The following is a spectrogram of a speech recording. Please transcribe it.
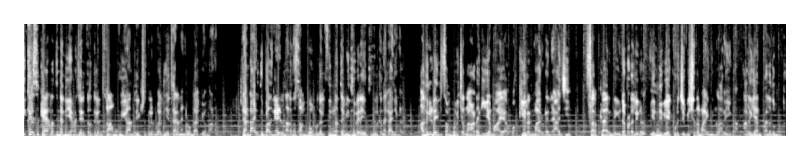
ഈ കേസ് കേരളത്തിന്റെ നിയമചരിത്രത്തിലും സാമൂഹിക അന്തരീക്ഷത്തിലും വലിയ ചലനങ്ങൾ ഉണ്ടാക്കിയ ഒന്നാണ്. രണ്ടായിരത്തി പതിനേഴിൽ നടന്ന സംഭവം മുതൽ ഇന്നത്തെ വിധി വരെ എത്തി നിൽക്കുന്ന കാര്യങ്ങൾ അതിനിടയിൽ സംഭവിച്ച നാടകീയമായ വക്കീലന്മാരുടെ രാജി സർക്കാരിന്റെ ഇടപെടലുകൾ എന്നിവയെക്കുറിച്ച് വിശദമായി നിങ്ങൾ അറിയുക. അറിയാൻ പലതുമുണ്ട്.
